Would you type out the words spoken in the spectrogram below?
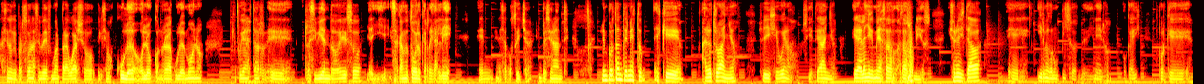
haciendo que personas en vez de fumar paraguayo, que le hicimos culo o lo, con olor culo de mono, que pudieran estar eh, recibiendo eso y, sacando todo lo que regalé en, esa cosecha. Impresionante. Lo importante en esto es que al otro año, yo dije, bueno, si este año era el año que me iba a Estados Unidos, yo necesitaba eh, irme con un piso de dinero, ¿ok? Porque,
